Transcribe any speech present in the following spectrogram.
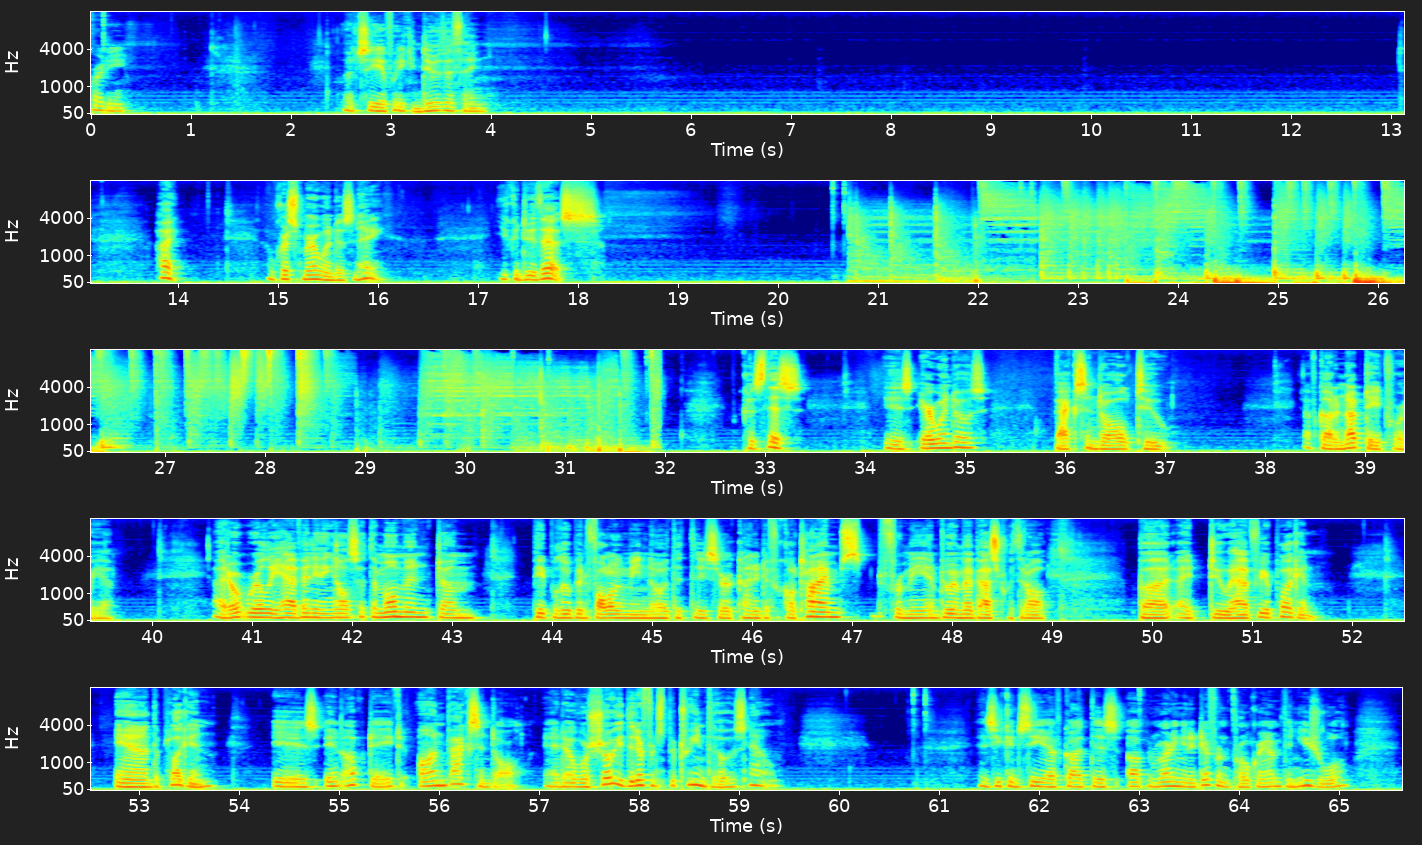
Alrighty. Let's see if we can do the thing. Hi, I'm Chris AirWindows, and hey, you can do this. Because this is Air Windows Baxandall 2. I've got an update for you. I don't really have anything else at the moment. Um, people who've been following me know that these are kind of difficult times for me. I'm doing my best with it all. But I do have your plugin. And the plugin is an update on Baxandall. And I will show you the difference between those now. As you can see, I've got this up and running in a different program than usual.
